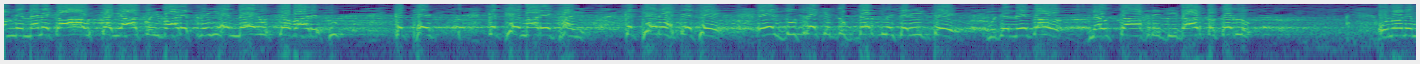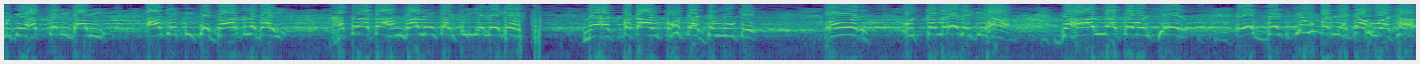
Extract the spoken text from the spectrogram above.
ہم نے میں نے کہا اس کا یہاں کوئی وارث نہیں ہے، میں اس کا وارث ہوں۔ کٹھے کٹھے مارے کھائی کٹھے رہتے تھے۔ ایک دوسرے کے دکھ درد میں شریک تھے۔ مجھے لے جاؤ، میں اس کا آخری دیدار تو کر لوں۔ انہوں نے مجھے ہتکڑی ڈالی، آگے پیچھے گارد لگائی۔ خطرہ تھا ہنگامے کا، اس لیے لے گئے۔ میں اسپتال پہنچا جموں کے اور اس کمرے میں گیا جہاں اللہ کا وہ شیر ایک بیڈ کے اوپر لیٹا ہوا تھا۔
